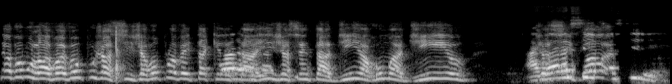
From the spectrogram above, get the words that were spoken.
Não, vamos lá, vai, vamos para o Jaci, já vamos aproveitar que ele está aí, já sentadinho, arrumadinho. Agora sim, fala... Jaci.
